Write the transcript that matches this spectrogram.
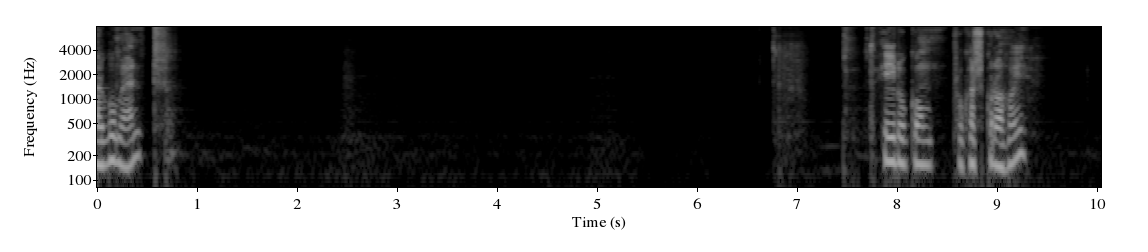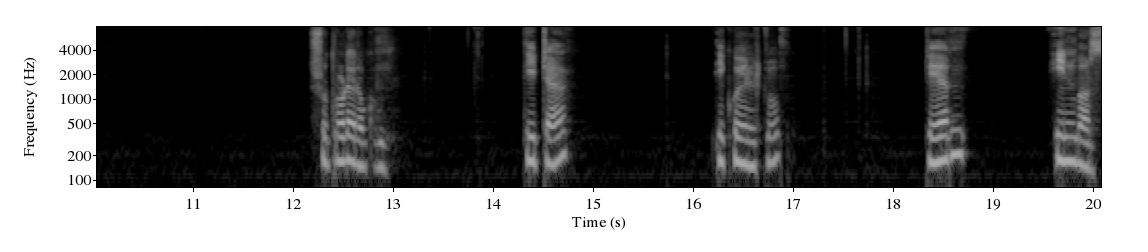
আর্গুমেন্ট এইরকম প্রকাশ করা হয়। সূত্রটা এরকম। Theta equal to tan inverse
